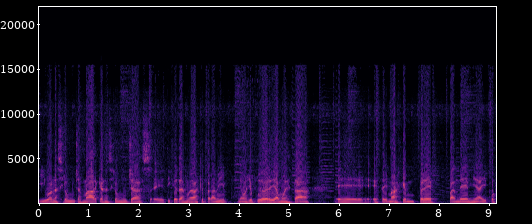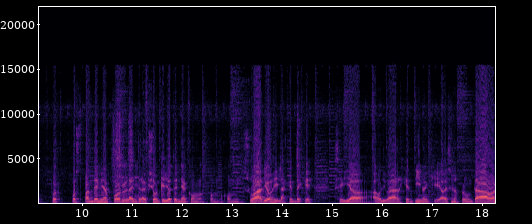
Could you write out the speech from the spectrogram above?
Y bueno, nacieron muchas marcas, nacieron muchas eh, etiquetas nuevas que para mí, digamos, yo pude ver, digamos, esta, esta imagen pre-pandemia y post, post pandemia por la interacción que yo tenía con, mis usuarios y la gente que seguía a Olivar Argentino y que a veces nos preguntaba,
